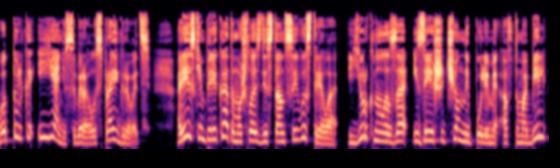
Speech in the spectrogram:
вот только и я не собиралась проигрывать. Резким перекатом ушла с дистанции выстрела, юркнула за изрешеченный пулями автомобиль,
